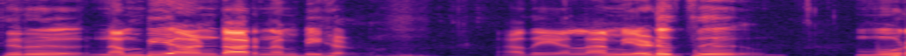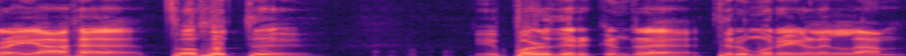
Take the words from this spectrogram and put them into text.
திரு நம்பி ஆண்டார் நம்பிகள் அதையெல்லாம் எடுத்து முறையாக தொகுத்து இப்பொழுது இருக்கின்ற திருமுறைகள் எல்லாம்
